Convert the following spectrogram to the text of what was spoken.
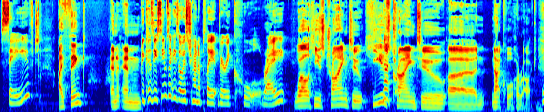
saved? I think and and Because he seems like he's always trying to play it very cool, right? well, he's trying to he's Not cool. trying to uh not cool, heroic. Oh,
